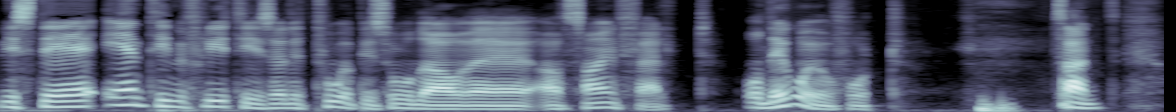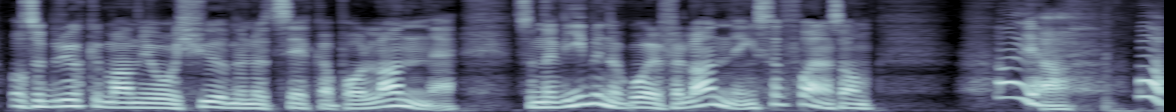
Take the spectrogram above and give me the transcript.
Hvis det er én time flytid, så er det to episoder av, eh, av Seinfeld. Og det går jo fort. Sant? Og så bruker man jo 20 minutter cirka på å lande. Så når vi begynner å gå for landing, så får jeg en sånn Å ja, å,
